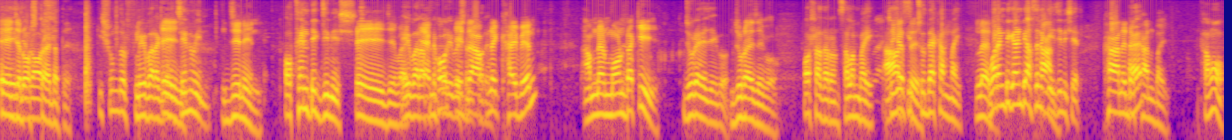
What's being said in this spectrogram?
এই যে রসটা এটাতে। কি সুন্দর ফ্লেভার একদম জেনুইন জিনিন অথেন্টিক জিনিস। এই যে ভাই এবার আপনি পরিবেশন এটা করেন। আপনি খাইবেন আপনার মনটা কি? জুড়ায় যাইব। জুড়ায় যাইব। অসাধারণ সালাম ভাই। আর কিছু দেখান নাই। ওয়ারেন্টি গ্যারান্টি আছে নাকি এই জিনিসের? খান এটা হ্যাঁ? খান ভাই। খামো?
